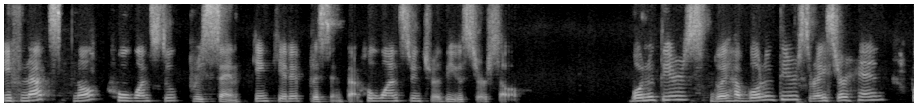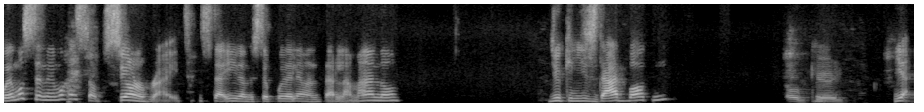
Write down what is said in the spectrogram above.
If not, no, who wants to present? ¿Quién quiere presentar? Who wants to introduce yourself? Volunteers, do I have volunteers? Raise your hand. Podemos, tenemos esa opción, right? Está ahí donde usted puede levantar la mano. You can use that button. Okay. Yeah,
